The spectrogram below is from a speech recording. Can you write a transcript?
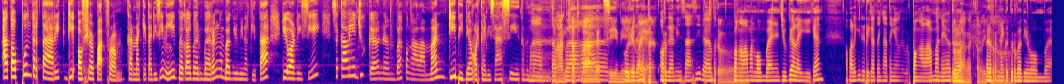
ataupun tertarik di offshore platform. Karena kita di sini bakal bareng-bareng ngembangin minat kita di audisi, sekalian juga nambah pengalaman di bidang organisasi, teman-teman. Mantap, Mantap banget sih ini, Udah ya, dapet ya. organisasi, dapet Betul. pengalaman lombanya juga lagi kan. Apalagi dari kating-kating yang udah berpengalaman ya, Betul udah banget kalau itu. udah pernah ikut berbagai lomba.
